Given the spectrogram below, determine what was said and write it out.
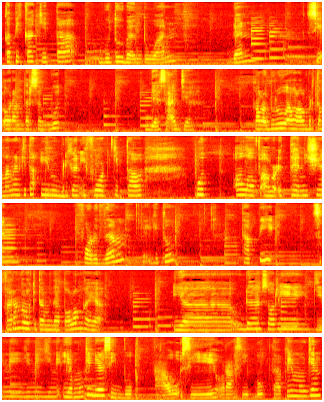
ketika kita butuh bantuan dan si orang tersebut biasa aja. Kalau dulu awal berteman kan kita ingin memberikan effort kita put all of our attention for them kayak gitu. Tapi sekarang kalau kita minta tolong kayak ya udah sorry gini gini gini. Ya mungkin dia sibuk. Tahu sih orang sibuk. Tapi mungkin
